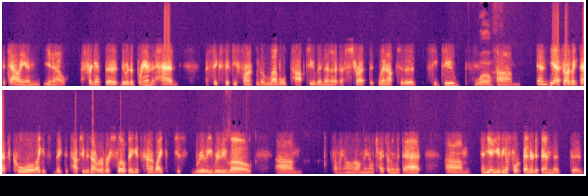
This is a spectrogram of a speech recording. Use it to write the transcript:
Italian, you know, I forget the there was a brand that had a 650 front with a level top tube and then a, a strut that went up to the seat tube. Whoa. Um, and yeah, so I was like, that's cool. Like it's like the top tube is not reverse sloping. It's kind of like just really, really low. Um, so I'm like, oh, maybe I'll try something with that. Um, and yeah, using a fork bender to bend the, the,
